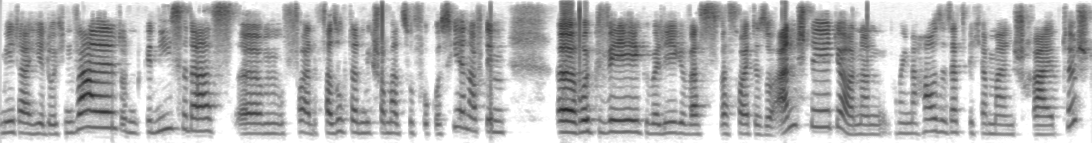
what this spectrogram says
Meter hier durch den Wald und genieße das. Ähm, Versuche dann mich schon mal zu fokussieren auf dem äh, Rückweg, überlege, was, was heute so ansteht. Ja, und dann komme ich nach Hause, setze mich an meinen Schreibtisch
